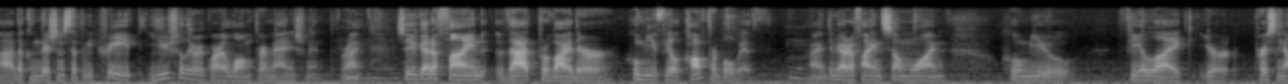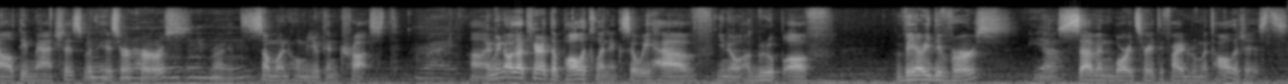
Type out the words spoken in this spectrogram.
uh, the conditions that we treat usually require long-term management, right? So you got to find that provider whom you feel comfortable with, right? You got to find someone whom you feel like your personality matches with his or hers, right? Someone whom you can trust. Right. Uh, and we know that here at the polyclinic. So we have, you know, a group of very diverse, you Yeah. know, seven board certified rheumatologists.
